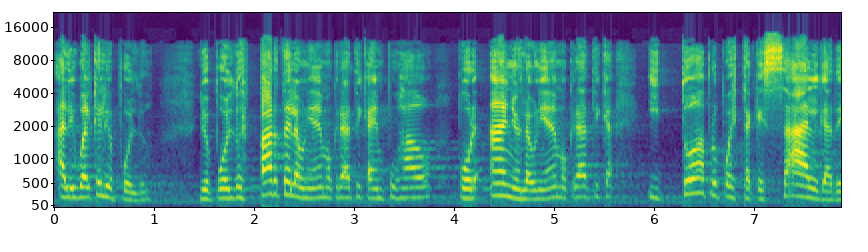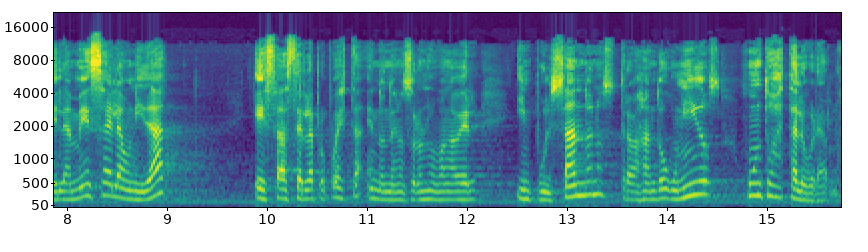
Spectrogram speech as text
al igual que Leopoldo. Leopoldo es parte de la unidad democrática, ha empujado por años la unidad democrática y toda propuesta que salga de la mesa de la unidad, esa va a ser la propuesta en donde nosotros nos van a ver impulsándonos, trabajando unidos, juntos hasta lograrlo.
